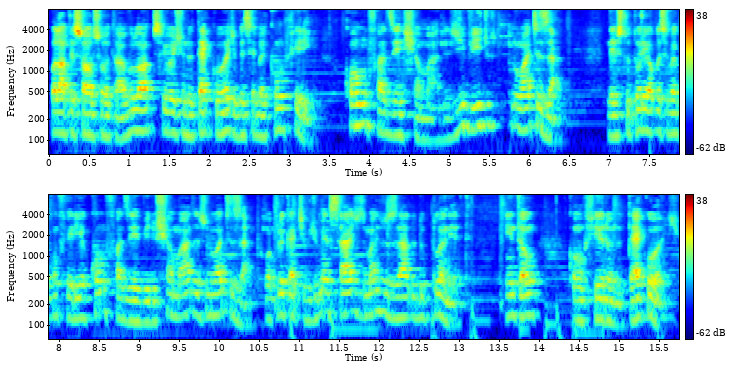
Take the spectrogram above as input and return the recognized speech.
Olá pessoal, eu sou Otávio Lopes e hoje no TechWord você vai conferir como fazer chamadas de vídeos no WhatsApp. Nesse tutorial você vai conferir como fazer videochamadas no WhatsApp, o aplicativo de mensagens mais usado do planeta. Então, confira no TechWord.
